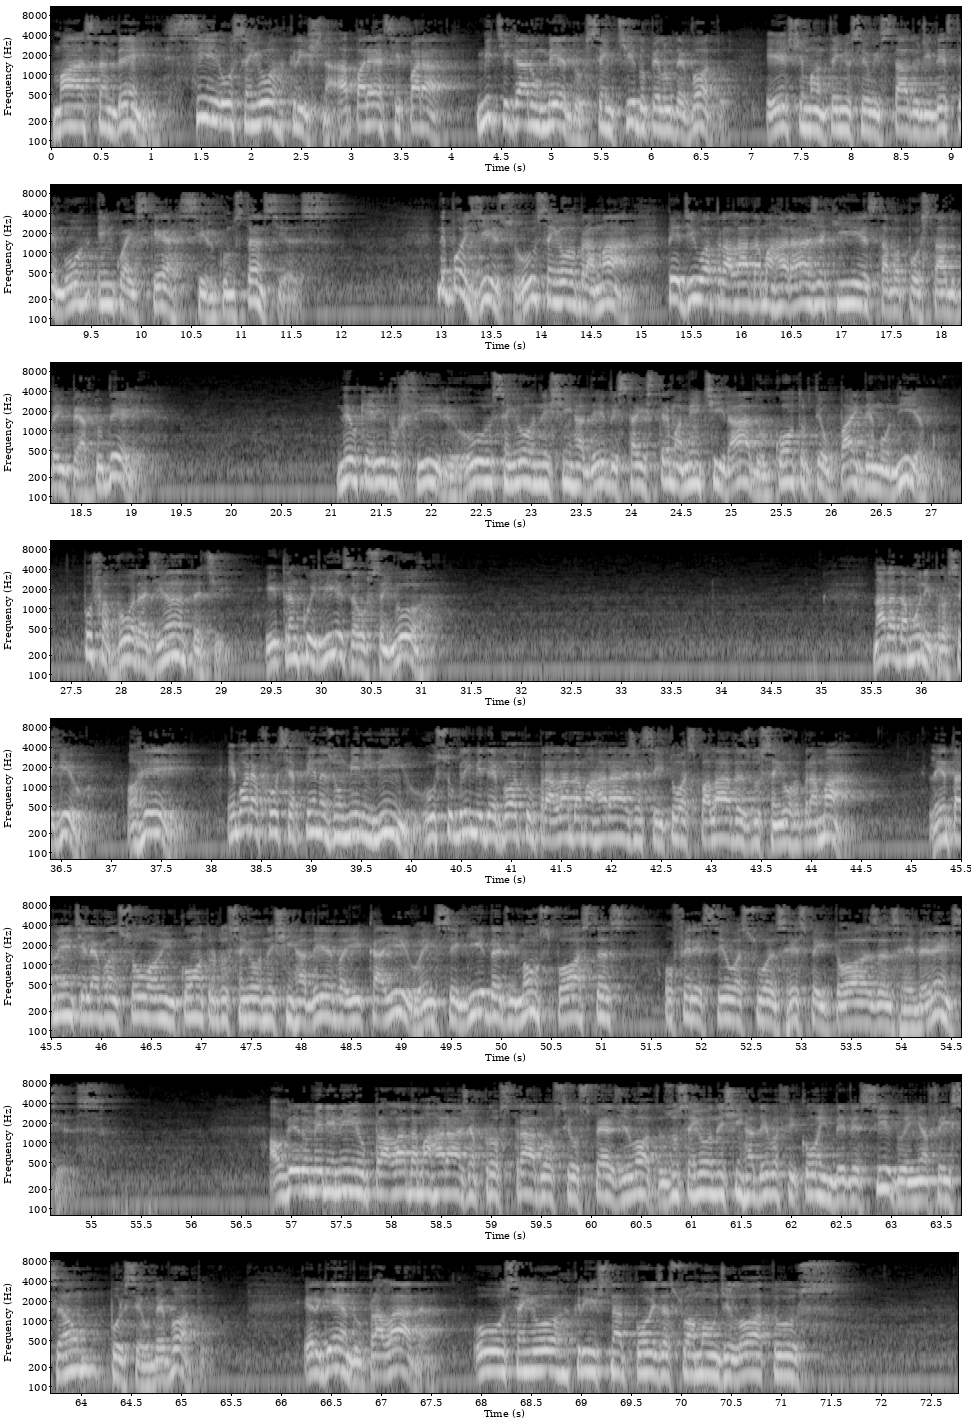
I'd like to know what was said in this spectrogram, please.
mas também, se o Senhor Krishna aparece para mitigar o medo sentido pelo devoto, este mantém o seu estado de destemor em quaisquer circunstâncias. Depois disso, o senhor Brahma pediu a Pralada Maharaja que estava postado bem perto dele. Meu querido filho, o senhor Nishinradeva está extremamente irado contra o teu pai demoníaco. Por favor, adianta-te e tranquiliza o senhor Narada Muni prosseguiu: Ó oh, rei, Embora fosse apenas um menininho, o sublime devoto Pralada Maharaj aceitou as palavras do Senhor Brahma. Lentamente ele avançou ao encontro do Senhor Nishinradeva e caiu, em seguida, de mãos postas, ofereceu as suas respeitosas reverências. Ao ver o menininho Pralada Maharaja prostrado aos seus pés de lótus, o Senhor Nishinradeva ficou embevecido em afeição por seu devoto. Erguendo Pralada, o Senhor Krishna pôs a sua mão de lótus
